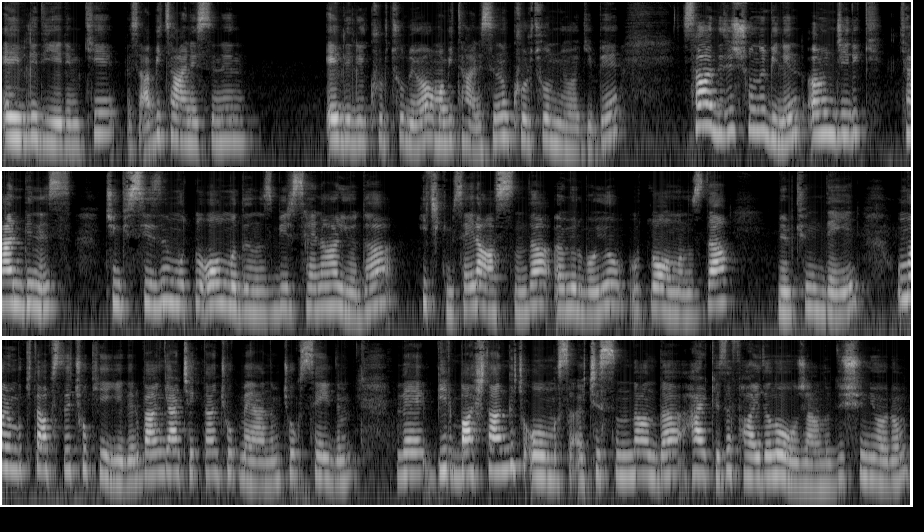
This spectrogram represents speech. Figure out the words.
evli diyelim ki mesela bir tanesinin evliliği kurtuluyor ama bir tanesinin kurtulmuyor gibi. Sadece şunu bilin, öncelik kendiniz. Çünkü sizin mutlu olmadığınız bir senaryoda hiç kimseyle aslında ömür boyu mutlu olmanız da mümkün değil. Umarım bu kitap size çok iyi gelir. Ben gerçekten çok beğendim, çok sevdim ve bir başlangıç olması açısından da herkese faydalı olacağını düşünüyorum.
